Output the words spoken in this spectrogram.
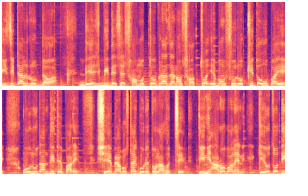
ডিজিটাল রূপ দেওয়া। দেশ বিদেশের সমর্থকরা যেন স্বচ্ছ এবং সুরক্ষিত উপায়ে অনুদান দিতে পারে। সে ব্যবস্থায় গড়ে তোলা হচ্ছে। তিনি আরও বলেন, কেউ যদি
